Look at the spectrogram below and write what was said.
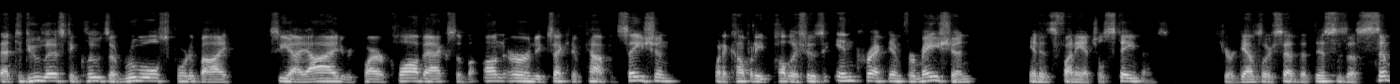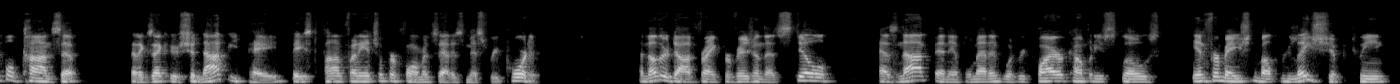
That to do list includes a rule supported by CII to require clawbacks of unearned executive compensation when a company publishes incorrect information in its financial statements. Chair Gensler said that this is a simple concept that executives should not be paid based upon financial performance that is misreported. Another Dodd Frank provision that still has not been implemented would require companies to disclose information about the relationship between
